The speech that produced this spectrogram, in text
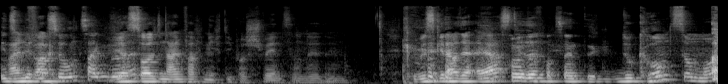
Inspiration einfach, zeigen Wir würde. sollten einfach nicht über Schwänzen reden. Du bist genau der Erste. der- Hundertprozentig. Du kommst zum Morgen,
